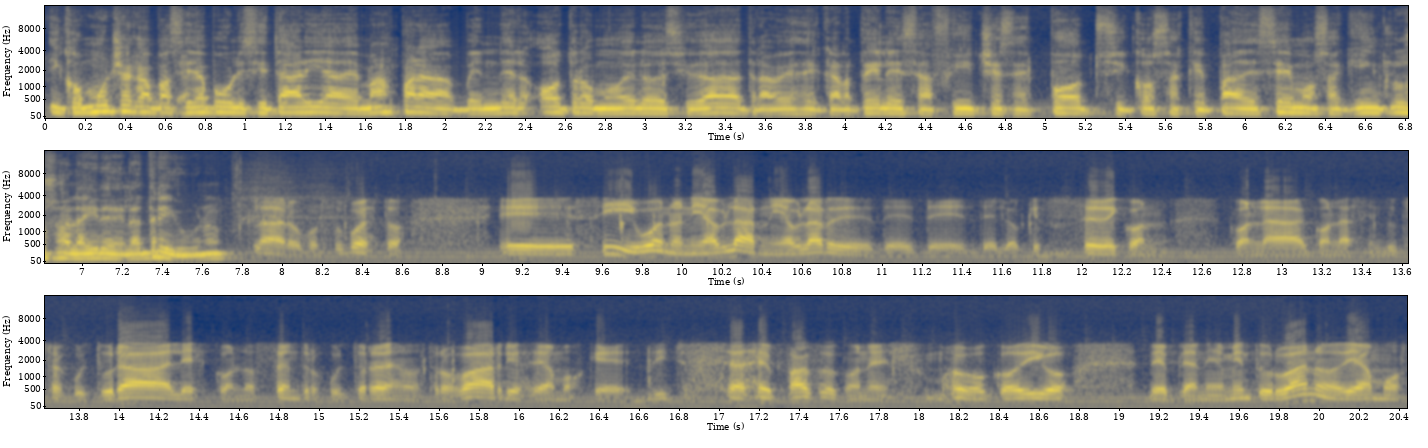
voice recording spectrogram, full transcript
Y con mucha capacidad publicitaria además para vender otro modelo de ciudad a través de carteles, afiches, spots y cosas que padecemos aquí incluso al aire de la tribu, ¿no? Claro, por supuesto. Eh, sí, bueno, ni hablar, ni hablar de, lo que sucede con, con, la, con las industrias culturales, con los centros culturales de nuestros barrios, digamos que, dicho sea de paso, con el nuevo código de planeamiento urbano, digamos,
